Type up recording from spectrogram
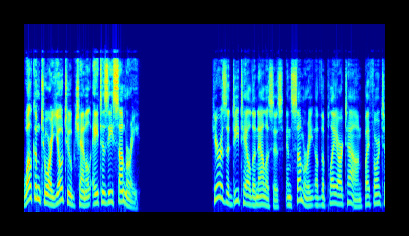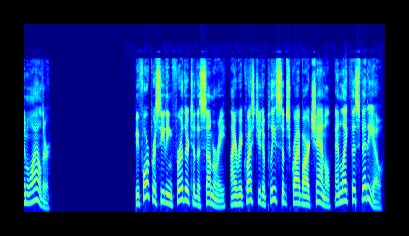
Welcome to our YouTube channel A to Z Summary. Here is a detailed analysis and summary of the play Our Town by Thornton Wilder. Before proceeding further to the summary, I request you to please subscribe our channel and like this video.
